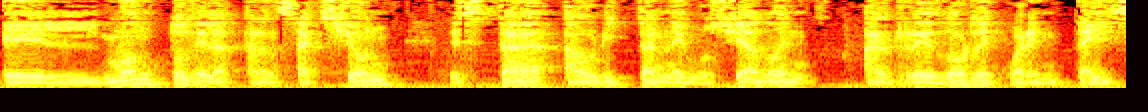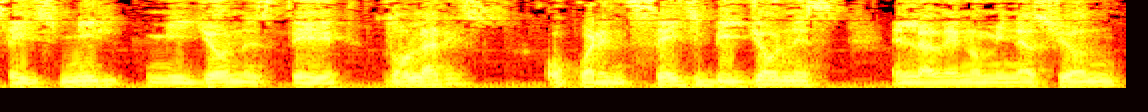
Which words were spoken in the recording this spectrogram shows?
el monto de la transacción está ahorita negociado en alrededor de 46 mil millones de dólares o 46 billones en la denominación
